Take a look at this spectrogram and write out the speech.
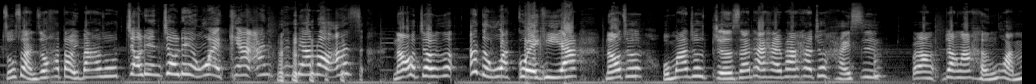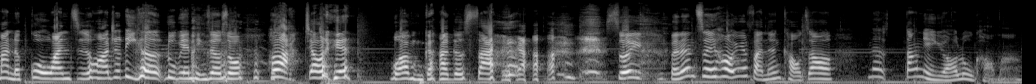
左转之后他到一半他说教练教练我也惊啊你不要弄啊，然后教练说啊的我过去呀，然后就我妈就觉得实在太害怕，她就还是让让他很缓慢的过弯之后，她就立刻路边停车说哇教练。我唔跟他个赛呀，所以反正最后，因为反正考照那当年有要路考吗？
